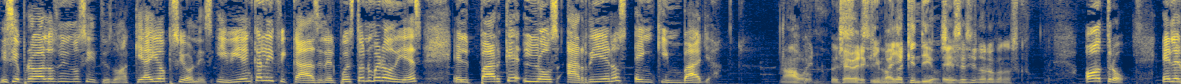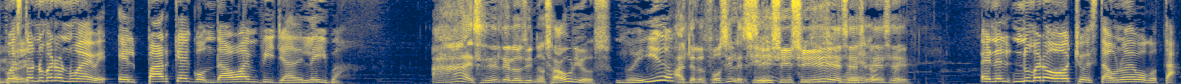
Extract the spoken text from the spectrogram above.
y siempre va a los mismos sitios. No, aquí hay opciones y bien calificadas. En el puesto número 10, el Parque Los Arrieros en Quimbaya. Ah, bueno. Ese Chévere, sí quien no. sí. Ese sí no lo conozco. Otro, en el, El puesto número 9, el Parque Gondaba en Villa de Leyva. Ah, ese es el de los dinosaurios. No he ido. Al de los fósiles, Sí, sí. sí, sí, ese Bueno. es ese. En el número 8 está uno de Bogotá,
